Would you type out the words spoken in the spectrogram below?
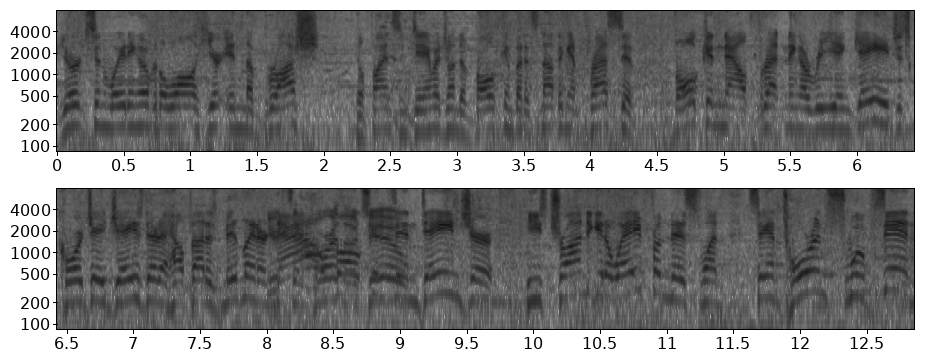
Bjergsen waiting over the wall here in the brush. He'll find some damage onto Vulcan, but it's nothing impressive. Vulcan now threatening a re-engage. It's Core JJ's there to help out his mid laner. Here's now Santorin, Vulcan's in danger. He's trying to get away from this one. Santorin swoops in,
